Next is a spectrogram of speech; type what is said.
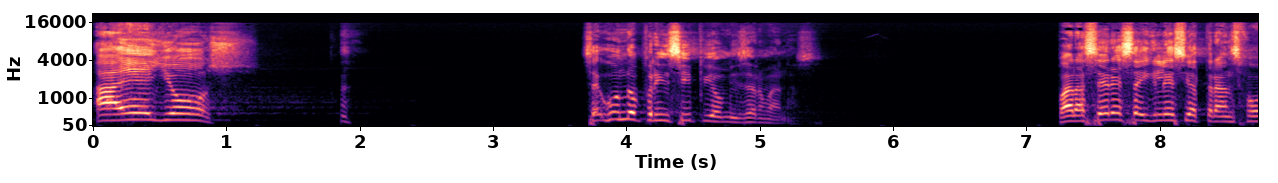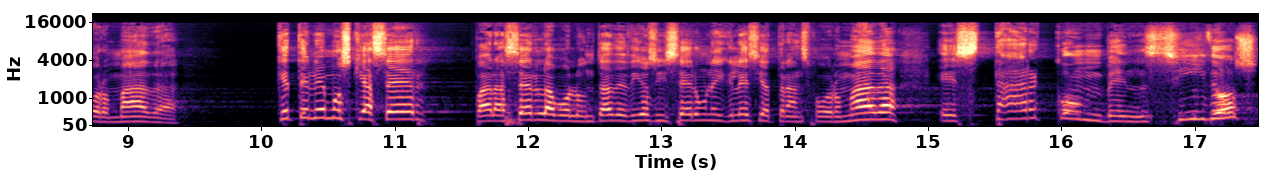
a ellos. Segundo principio, mis hermanos. Para hacer esa iglesia transformada, ¿qué tenemos que hacer? Para hacer la voluntad de Dios y ser una iglesia transformada, estar convencidos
